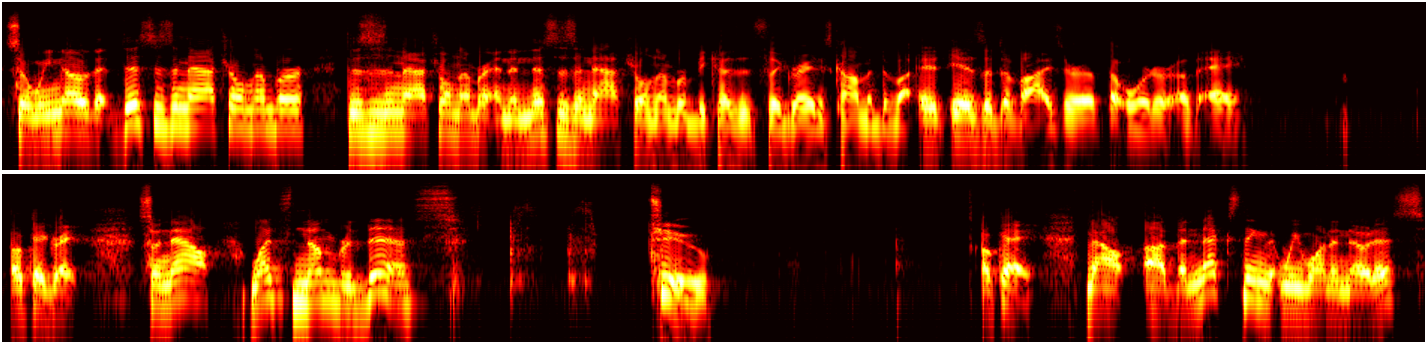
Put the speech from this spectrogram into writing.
So we know that this is a natural number, this is a natural number, and then this is a natural number because it's the greatest common divisor. It is a divisor of the order of A. Okay, great. So now let's number this 2. Okay, now uh, the next thing that we want to notice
